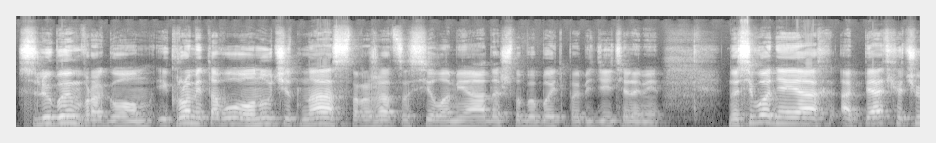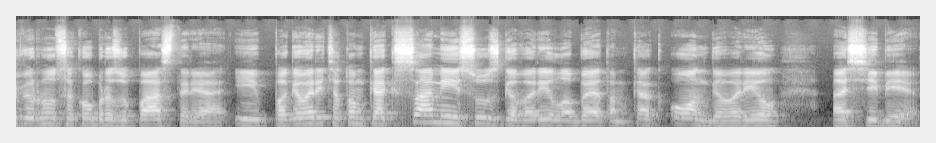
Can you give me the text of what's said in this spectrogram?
с любым врагом. И кроме того, Он учит нас сражаться силами ада, чтобы быть победителями. Но сегодня я опять хочу вернуться к образу пастыря и поговорить о том, как сам Иисус говорил об этом, как Он говорил о себе.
